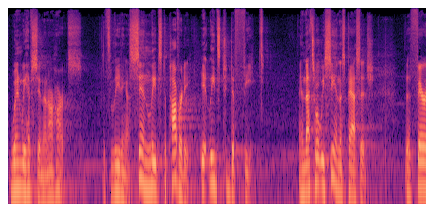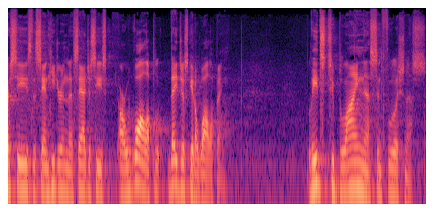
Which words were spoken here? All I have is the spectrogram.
when we have sin in our hearts. It's leading us. Sin leads to poverty. It leads to defeat. And that's what we see in this passage the Pharisees, the Sanhedrin, the Sadducees are wallop, they just get a walloping. Leads to blindness and foolishness.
